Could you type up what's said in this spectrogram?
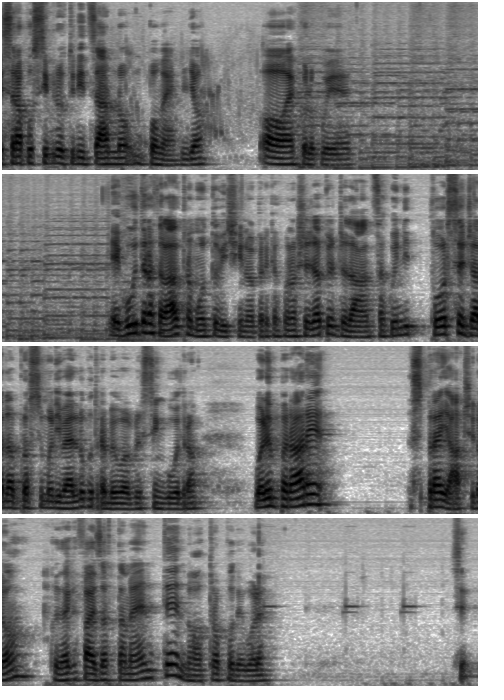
E sarà possibile utilizzarlo un po' meglio. Oh, eccolo qui. E Gudra tra l'altro è molto vicino perché conosce già Pioggia Danza, quindi forse già dal prossimo livello potrebbe evolversi in Gudra. Vuole imparare Spray acido? Cos'è che fa esattamente? No, troppo debole. Sì.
